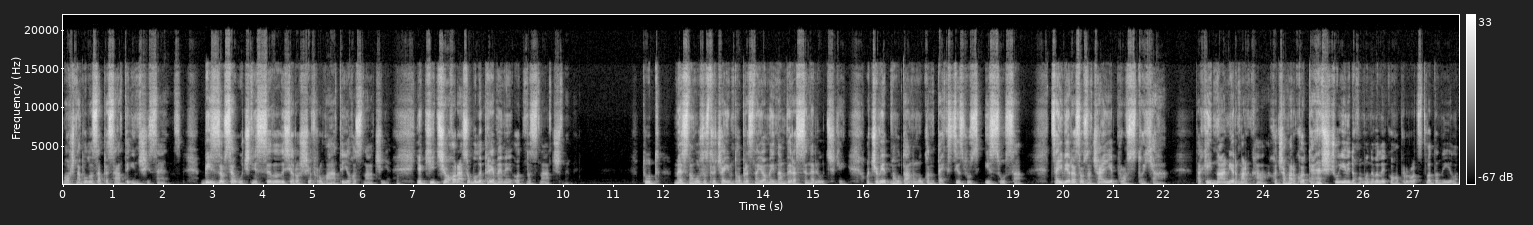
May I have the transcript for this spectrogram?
можна було записати інший сенс. Більш за все, учні силилися розшифрувати його значення, які цього разу були прямими однозначними. Тут Ми знову зустрічаємо добре знайомий нам вираз сина людський. Очевидно, у даному контексті з Ісуса цей вираз означає просто я. Такий намір Марка, хоча Марко теж чує від гому невеликого пророцтва Даниїла,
